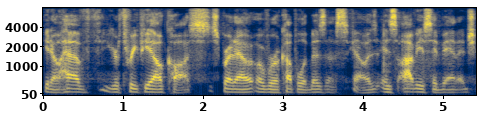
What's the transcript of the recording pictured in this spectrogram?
you know, have your 3PL costs spread out over a couple of business, you know, is, is obvious advantage.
